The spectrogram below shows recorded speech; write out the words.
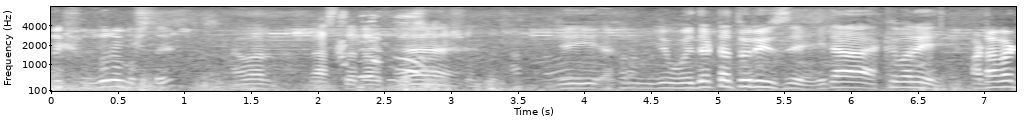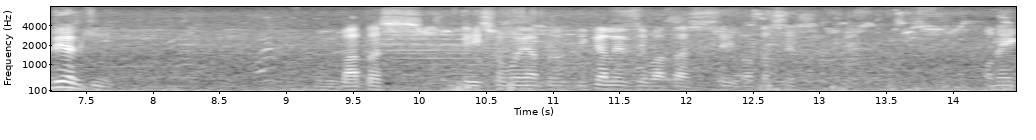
অনেক সুন্দরও করছে। আবার রাস্তাটাও হ্যাঁ। সুন্দর। যেই এখন যে ওয়েদারটা তৈরি হয়েছে এটা একেবারে ফাটাফাটি আর কি। বাতাস এই সময় আপনার বিকালের যে বাতাস সেই বাতাসের অনেক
